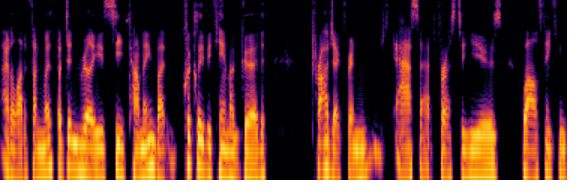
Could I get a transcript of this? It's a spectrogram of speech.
i had a lot of fun with but didn't really see coming but quickly became a good project for an asset for us to use while thinking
